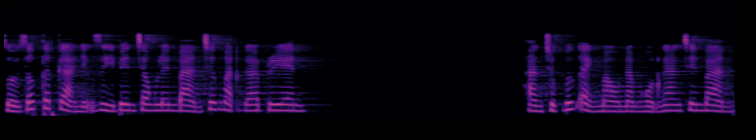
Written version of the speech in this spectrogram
rồi dốc tất cả những gì bên trong lên bàn trước mặt Gabriel. Hàng chục bức ảnh màu nằm ngổn ngang trên bàn.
